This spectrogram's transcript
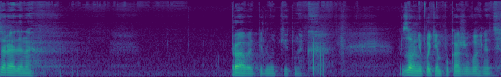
Зсередини. Правий підлокітник. Зовні потім покажу вигляд.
